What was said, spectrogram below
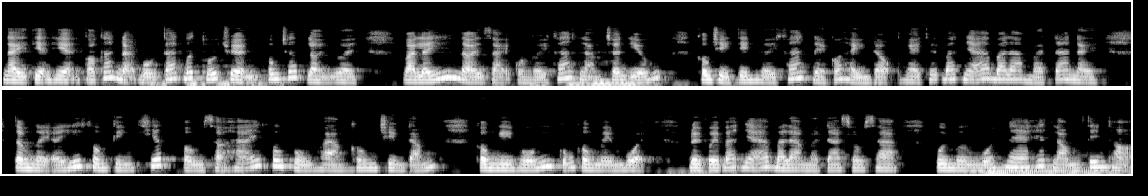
Này thiện hiện có các Đại Bồ Tát bất thối chuyển, không chấp lời người, và lấy lời dạy của người khác làm chân yếu, không chỉ tin người khác để có hành động nghe thuyết bát nhã ba la mật đa này. Tâm người ấy không kinh khiếp, không sợ hãi, không khủng hoảng, không chìm đắm, không nghi hối, cũng không mềm muội Đối với bát nhã ba la mật đa sâu xa, vui mừng muốn nghe hết lòng tin thọ,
